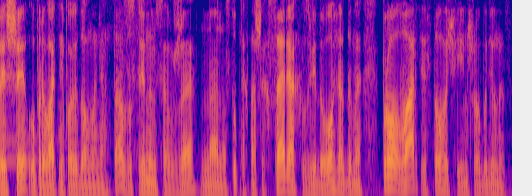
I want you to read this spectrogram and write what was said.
пиши у приватні повідомлення та зустрінемося вже на наступних наших серіях з відеооглядами про вартість того чи іншого будівництва.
